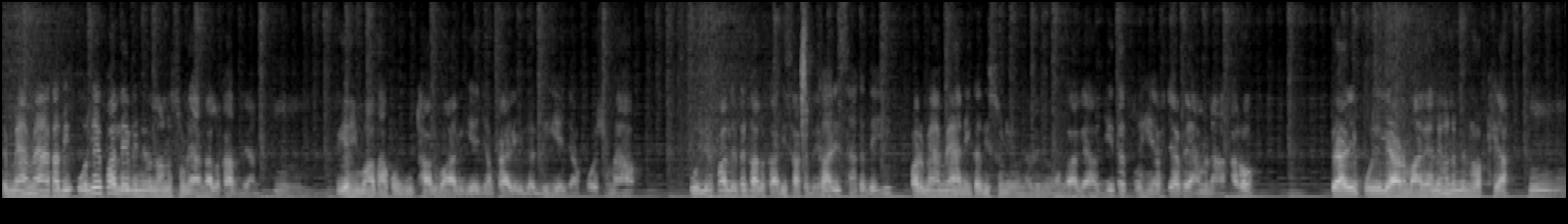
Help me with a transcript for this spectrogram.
ਤੇ ਮੈਂ ਮੈਂ ਕਦੀ ਉਹਲੇ ਪਾਲੇ ਵੀ ਨਹੀਂ ਉਹਨਾਂ ਨੂੰ ਸੁਣਿਆ ਗੱਲ ਕਰਦਿਆਂ ਨੂੰ ਵੀ ਅਸੀਂ ਮਾਤਾ ਕੋ ਗੂਠਾ ਲਵਾ ਲਈਏ ਜਾਂ ਪੈਲੀ ਲੈ ਲਈਏ ਜਾਂ ਕੁਛ ਮੈਂ ਕਿਹਾ, ਉਹਲੇ ਪਾਲੇ ਤੇ ਗੱਲ ਕਰ ਹੀ ਸਕਦੇ ਆ ਕਰ ਹੀ ਸਕਦੇ ਸੀ। ਪਰ ਮੈਂ ਮੈਂ ਨਹੀਂ ਕਦੀ ਸੁਣੀ ਉਹਨਾਂ ਦੇ ਮੂੰਹੋਂ ਗੱਲ ਇਹੋ ਜੀ ਤੇ ਤੁਸੀਂ ਇਹੋ ਜਿਹਾ ਵਹਿਮ ਨਾ ਕਰੋ। ਪੈਲੀ ਪੂਲੀ ਲੈਣ ਮਾਰਿਆ ਨੇ ਉਹਨੇ ਮੈਨੂੰ ਰੱਖਿਆ। ਹੂੰ।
